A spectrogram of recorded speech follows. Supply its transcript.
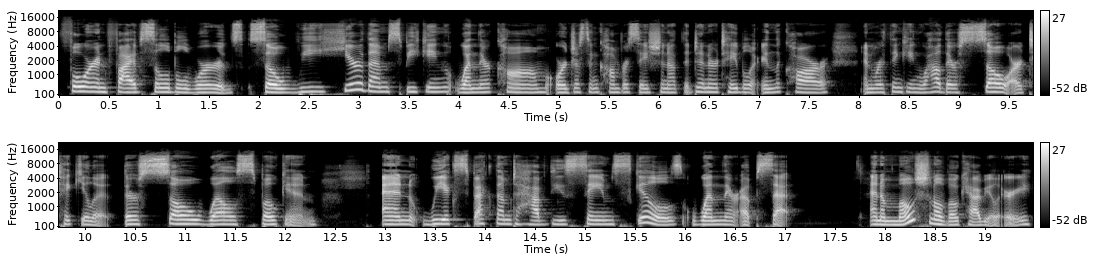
four and five syllable words. So we hear them speaking when they're calm or just in conversation at the dinner table or in the car. And we're thinking, wow, they're so articulate, they're so well spoken. And we expect them to have these same skills when they're upset. An emotional vocabulary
